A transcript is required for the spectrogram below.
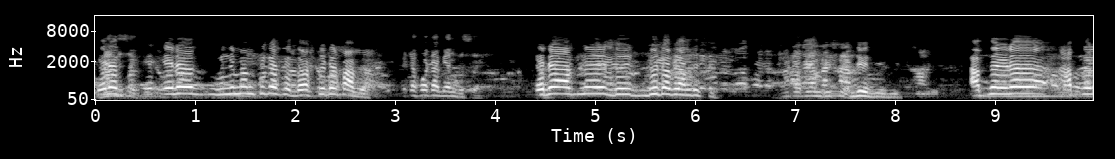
এটা এটা মিনিমাম ঠিক আছে দশ লিটার পাবে। এটা কয়টা বিয়ান দিছে? এটা আপনার দুটো বিয়ান দিচ্ছে দুটা বিয়ান দিছে? জি জি জি। আপনার এটা আপনার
